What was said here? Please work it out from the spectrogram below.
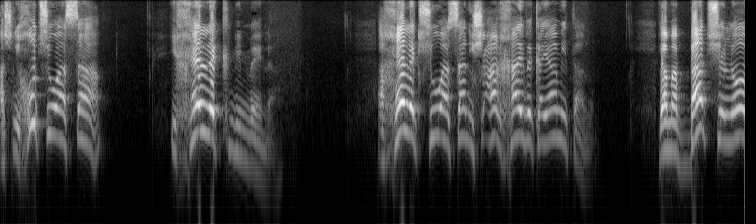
השליחות שהוא עשה היא חלק ממנה. החלק שהוא עשה נשאר חי וקיים איתנו. והמבט שלו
